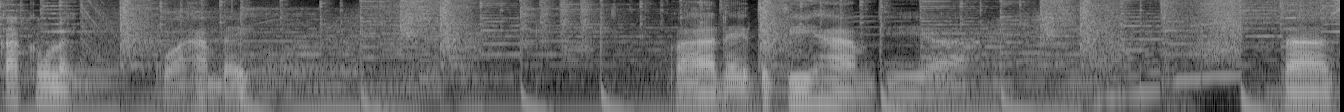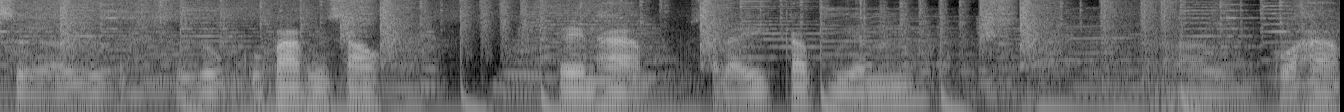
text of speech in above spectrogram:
các câu lệnh của hàm đấy. Và để thực thi hàm thì uh, ta sử, sử dụng cú pháp như sau. Tên hàm sau đấy các biến uh, của hàm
